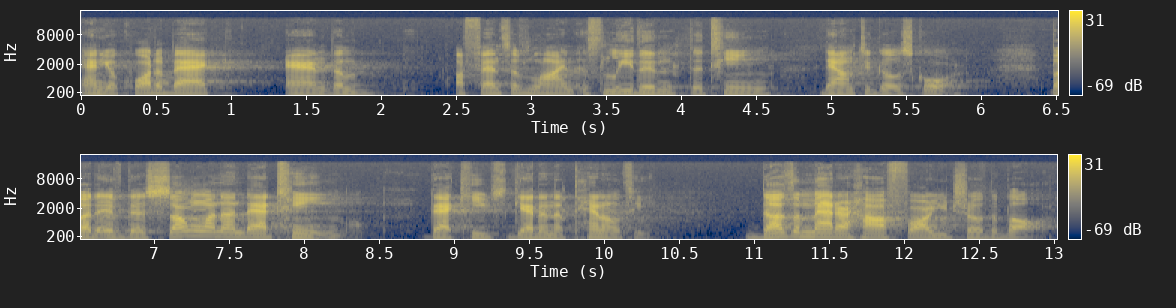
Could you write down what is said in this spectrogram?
and your quarterback and the offensive line is leading the team down to go score. But if there's someone on that team that keeps getting a penalty, doesn't matter how far you throw the ball,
